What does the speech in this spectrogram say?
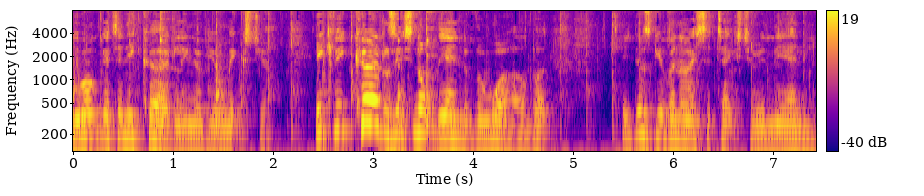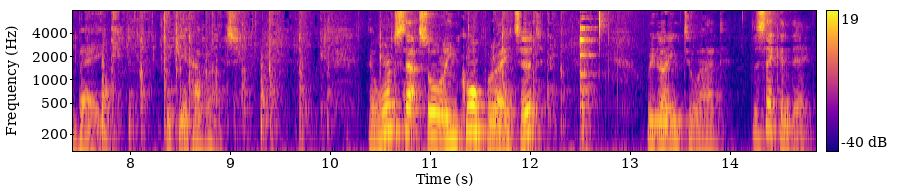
you won't get any curdling of your mixture. If it curdles it's not the end of the world but it does give a nicer texture in the end bake if you haven't. And once that's all incorporated, we're going to add the second egg.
